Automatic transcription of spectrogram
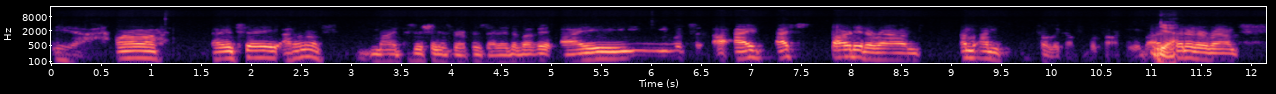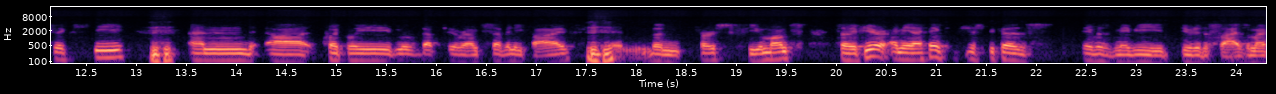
Yeah, uh, I would say I don't know if my position is representative of it. I would say, I I started around. I'm I'm totally comfortable talking about. It. Yeah. I started around 60 Mhm. and uh, quickly moved up to around 75 Mhm. in the first few months. So if you're, I mean, I think just because it was maybe due to the size of my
